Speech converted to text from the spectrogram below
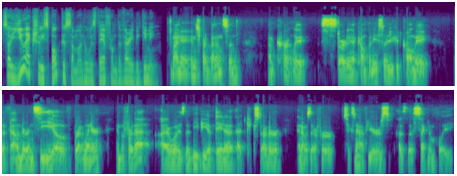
So you actually spoke to someone who was there from the very beginning. My name is Fred Benenson. I'm currently starting a company, so you could call me the founder and CEO of Breadwinner. And before that, I was the VP of data at Kickstarter, and I was there for six and a half years as the second employee.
